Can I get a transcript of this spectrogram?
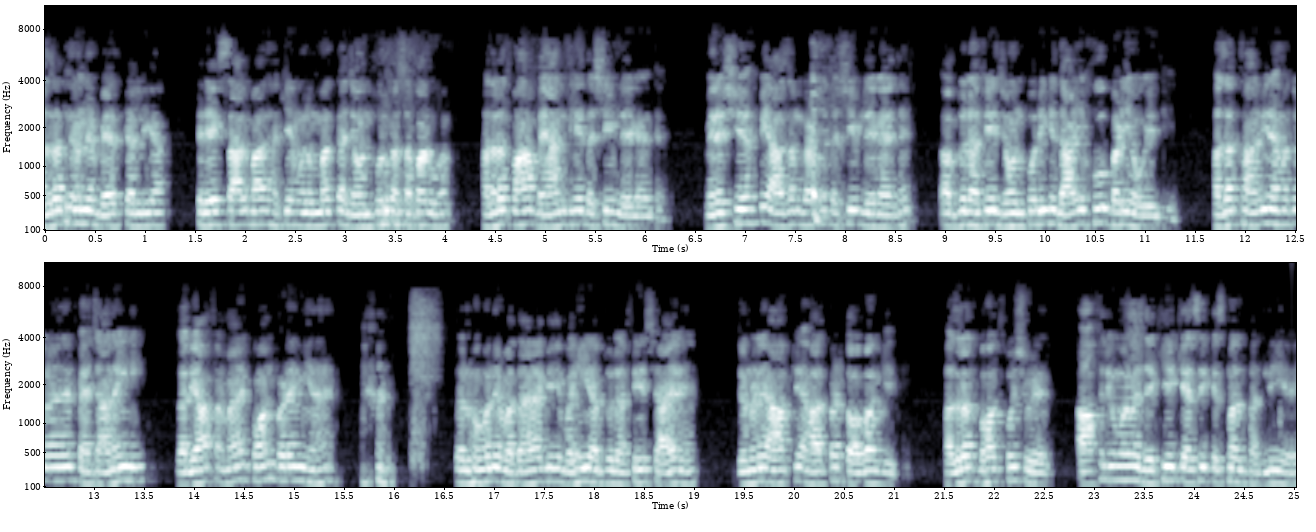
حضرت نے انہیں بیت کر لیا۔ پھر ایک سال بعد حکیم الامت کا جون پور کا سفر ہوا۔ حضرت وہاں بیان کے لیے تشریف لے گئے تھے۔ میرے شیخ بھی اعظم گڑھ سے تشریف لے گئے تھے۔ عبد الحفیظ جون پوری کی داڑھی خوب بڑی ہو گئی تھی۔ حضرت خانوی رحمۃ اللہ نے پہچانا ہی نہیں۔ دریا فرمایا، کون بڑے میاں ہیں؟ تو لوگوں نے بتایا کہ وہی عبد الحفیظ شاعر ہیں جنہوں نے آپ کے ہاتھ پر توبہ کی تھی۔ حضرت بہت خوش ہوئے۔ آخری عمر میں دیکھیے کیسی قسمت بدلی ہے۔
